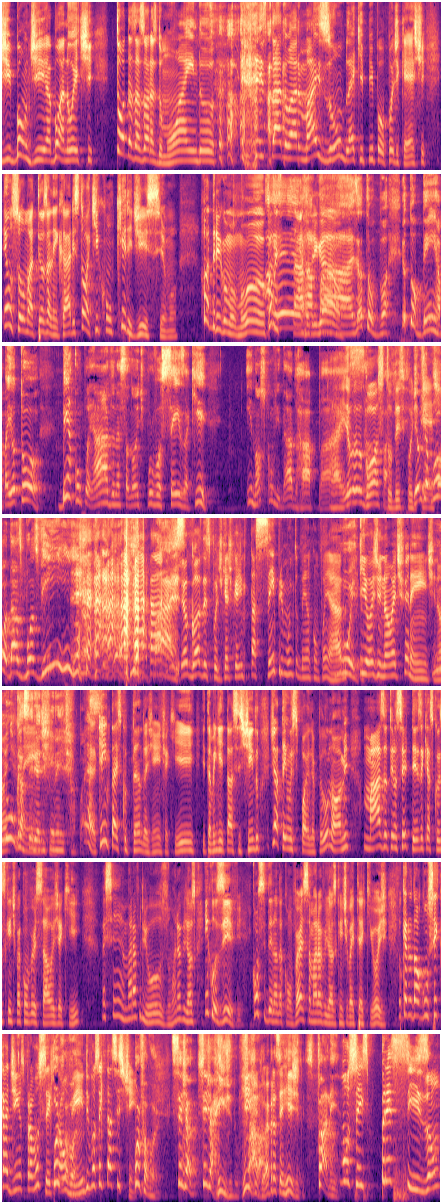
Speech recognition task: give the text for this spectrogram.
tarde, bom dia, boa noite, todas as horas do mundo. Está no ar mais um Black People Podcast. Eu sou o Matheus Alencar, estou aqui com o queridíssimo Rodrigo Momo. Como Aê, está, Rodrigão? Rapaz, eu tô, bo- eu tô bem, rapaz. Eu tô bem acompanhado nessa noite por vocês aqui. E nosso convidado, rapaz. Ai, eu, eu rapaz. gosto desse Eu podcast. já vou dar as boas-vindas. rapaz. Eu gosto desse podcast porque a gente tá sempre muito bem acompanhado. Muito. E hoje não é diferente, não Nunca é diferente. seria diferente, rapaz. É, quem tá escutando a gente aqui e também quem tá assistindo já tem um spoiler pelo nome, mas eu tenho certeza que as coisas que a gente vai conversar hoje aqui vai ser maravilhoso, maravilhoso. Inclusive, considerando a conversa maravilhosa que a gente vai ter aqui hoje, eu quero dar alguns recadinhos pra você que Por tá favor. ouvindo e você que tá assistindo. Por favor, seja, seja rígido. Rígido, Fala. é pra ser rígido? Fale. vocês precisam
